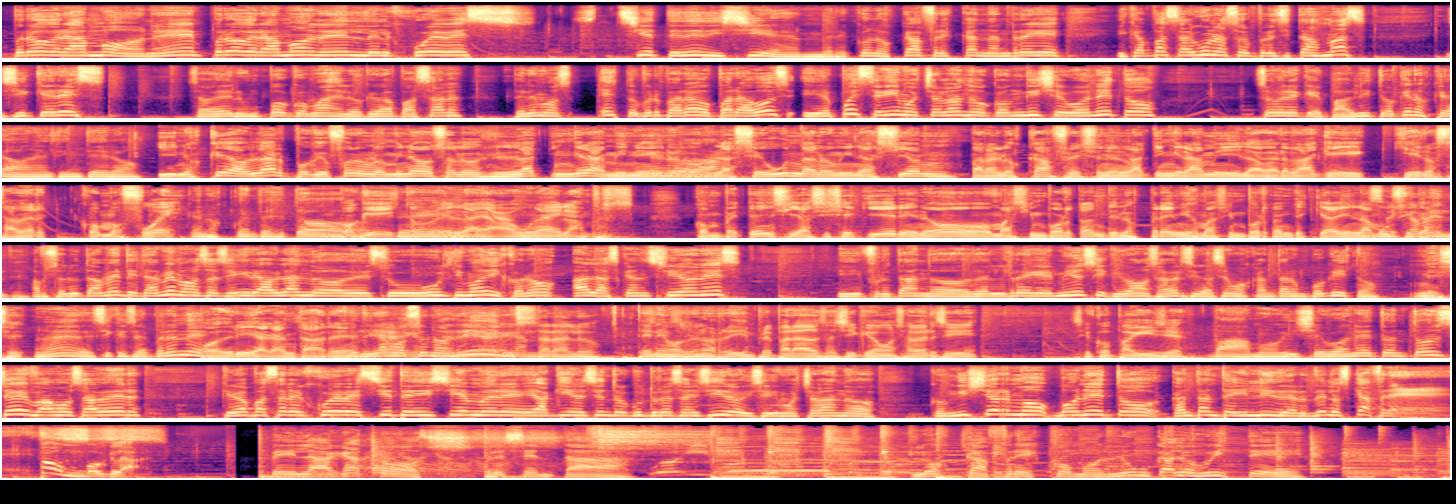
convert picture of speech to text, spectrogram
Programón, ¿eh? Programón el del jueves 7 de diciembre con los cafres que andan reggae y capaz algunas sorpresitas más. Y si querés saber un poco más de lo que va a pasar, tenemos esto preparado para vos y después seguimos charlando con Guille Boneto. ¿Sobre qué, Pablito? ¿Qué nos quedaba en el tintero? Y nos queda hablar porque fueron nominados a los Latin Grammy, negro. La segunda nominación para los Cafres en el Latin Grammy y la verdad que quiero saber cómo fue. Que nos cuentes de todo. Un poquito, sí. es la- una de las competencias, si se quiere, ¿no? Más importantes, los premios más importantes que hay en la música. Absolutamente. Y también vamos a seguir hablando de su último disco, ¿no? A las canciones y disfrutando del reggae music y vamos a ver si lo hacemos cantar un poquito. Ese- ¿Eh? ¿Decís que se prende? podría cantar, ¿eh? Tendría- Tiramos Tendría que- unos rhythms. cantar algo. Tenemos unos reading preparados, así que vamos a ver si se copa Guille. Vamos, Guille Boneto. Entonces, vamos a ver qué va a pasar el jueves 7 de diciembre aquí en el Centro Cultural San Isidro y seguimos charlando con Guillermo Boneto, cantante y líder de Los Cafres. Bombo Glass. Pelagatos presenta Los Cafres como nunca los viste.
